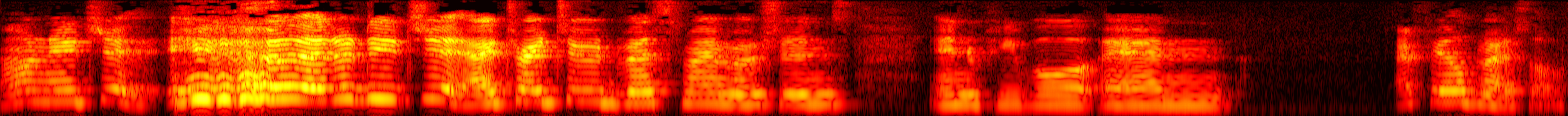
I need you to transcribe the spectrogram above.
I don't need shit. I don't need shit. I tried to invest my emotions into people and I failed myself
